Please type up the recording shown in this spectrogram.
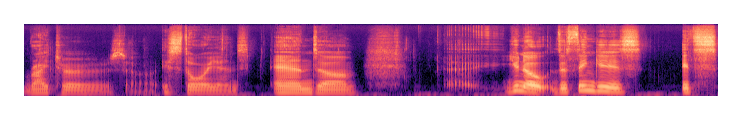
writers, uh, historians, and um, you know, the thing is, it's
